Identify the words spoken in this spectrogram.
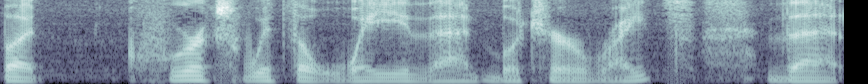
but quirks with the way that Butcher writes that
